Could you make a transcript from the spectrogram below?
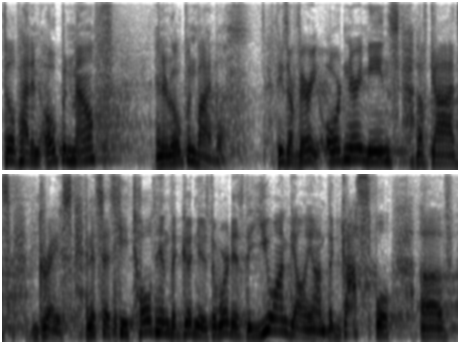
Philip had an open mouth and an open Bible. These are very ordinary means of God's grace. And it says he told him the good news. The word is the euangelion, the gospel of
